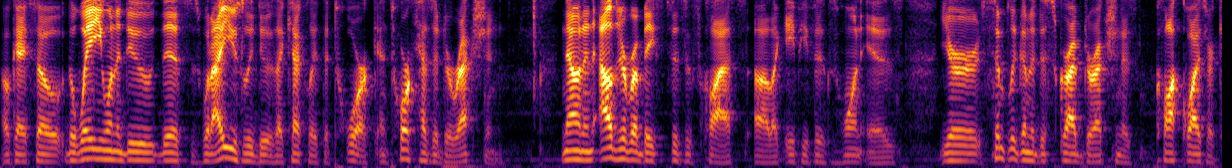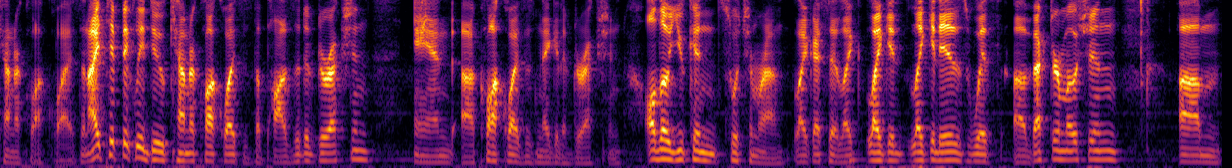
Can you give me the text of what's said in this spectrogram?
Okay, so the way you want to do this is what I usually do is I calculate the torque, and torque has a direction. Now, in an algebra-based physics class, uh, like AP Physics 1 is, you're simply going to describe direction as clockwise or counterclockwise. And I typically do counterclockwise as the positive direction, and uh, clockwise is negative direction. Although you can switch them around. Like I said, like like it like it is with uh, vector motion, um,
